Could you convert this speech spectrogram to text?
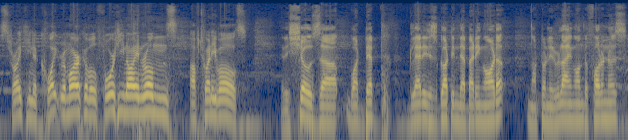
Striking a quite remarkable 49 runs off 20 balls. And this shows uh, what depth Gladiators got in their batting order, not only relying on the foreigners.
